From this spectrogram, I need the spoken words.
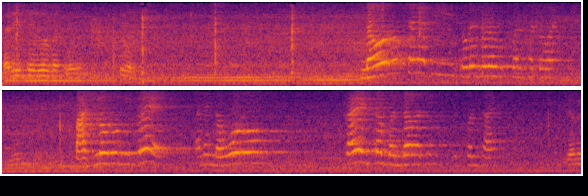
શરીર છે રોગ જ રહ્યો. શું? નવો રોગ શેનાથી જોડે જોડે ઉત્પન્ન થતો હોય. પાછલો રોગ નીકળે અને નવો રોગ કયા હિસાબ બંધાવાથી ઉત્પન્ન થાય? જેને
